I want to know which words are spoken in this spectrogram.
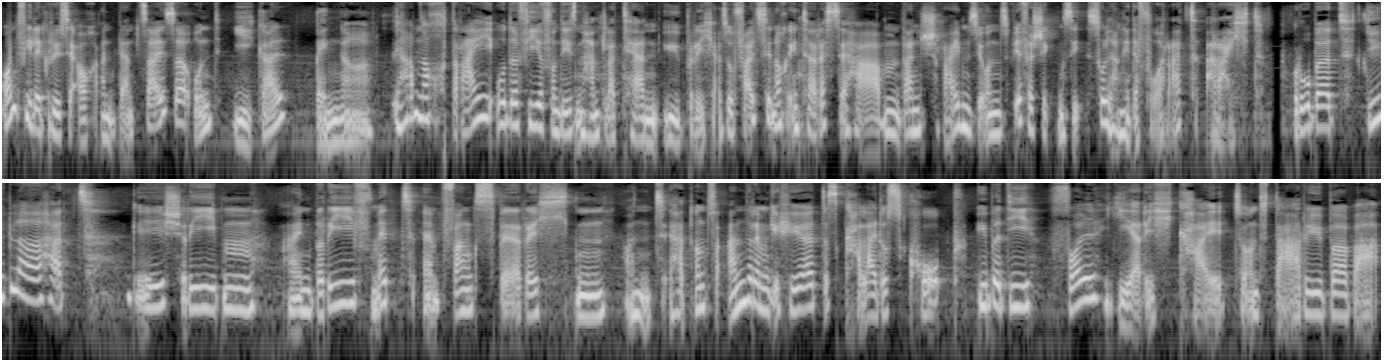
Und viele Grüße auch an Bernd Seiser und Jigal Benger. Wir haben noch drei oder vier von diesen Handlaternen übrig. Also falls Sie noch Interesse haben, dann schreiben Sie uns. Wir verschicken sie, solange der Vorrat reicht. Robert Dübler hat geschrieben, ein Brief mit Empfangsberichten und er hat unter anderem gehört das Kaleidoskop über die Volljährigkeit und darüber war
